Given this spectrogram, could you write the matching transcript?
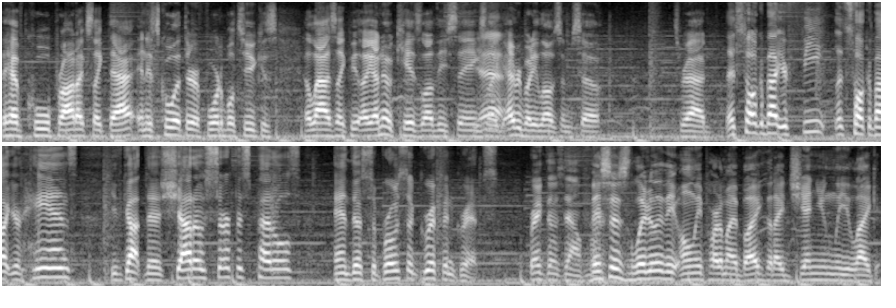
they have cool products like that, and it's cool that they're affordable too because it allows like people. Like I know kids love these things. Yeah. Like everybody loves them, so it's rad. Let's talk about your feet. Let's talk about your hands. You've got the Shadow Surface pedals and the Subrosa Griffin grips. Break those down for This us. is literally the only part of my bike that I genuinely like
